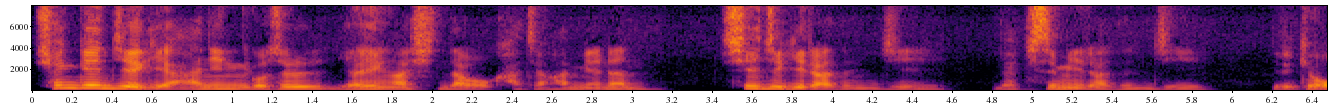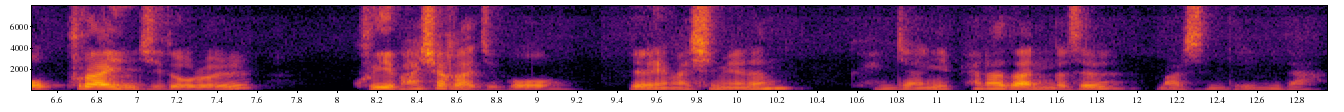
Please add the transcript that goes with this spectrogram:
쉥겐 지역이 아닌 곳을 여행하신다고 가정하면은 시직이라든지 맵스미라든지 이렇게 오프라인 지도를 구입하셔가지고 여행하시면은 굉장히 편하다는 것을 말씀드립니다.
